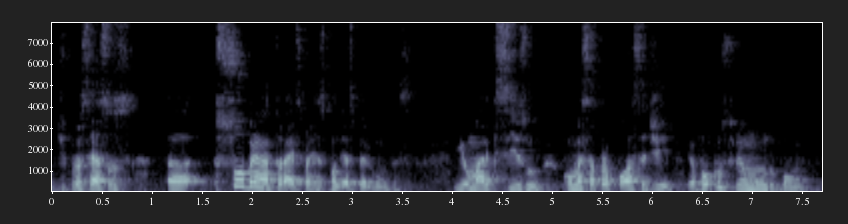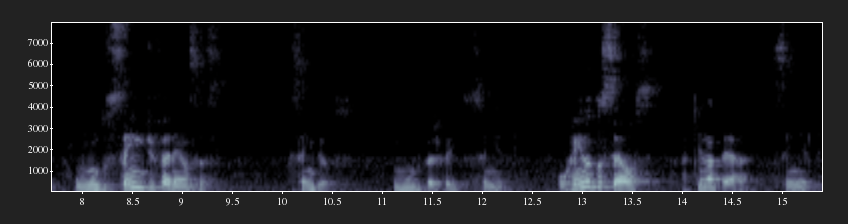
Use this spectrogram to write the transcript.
de processos uh, sobrenaturais para responder as perguntas. E o marxismo, como essa proposta de eu vou construir um mundo bom, um mundo sem diferenças, sem Deus. Um mundo perfeito sem Ele. O reino dos céus, aqui na terra, sem Ele.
